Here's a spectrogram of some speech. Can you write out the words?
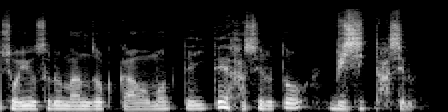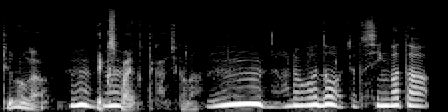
所有する満足感を持っていて走るとビシッと走るっていうのがうんうん。X5 って感じかな。うーんなるほど。ちょっと新型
